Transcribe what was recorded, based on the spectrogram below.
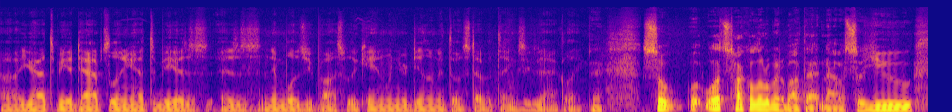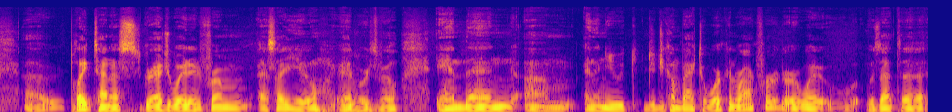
uh, you have to be adaptable and you have to be as as nimble as you possibly can when you're dealing with those type of things. Exactly. Yeah. So well, let's talk a little bit about that now. So you uh, played tennis, graduated from SIU mm-hmm. Edwardsville, and then um, and then you did you come back to work in Rockford or what was that the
